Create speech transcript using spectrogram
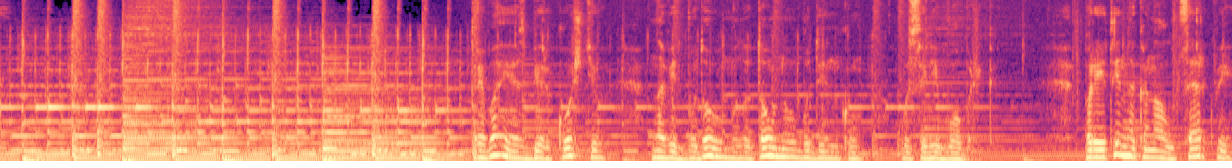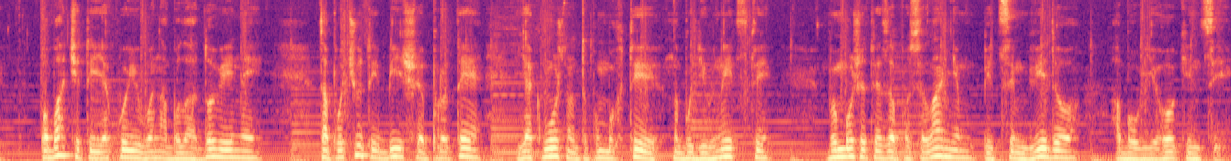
Триває збір коштів на відбудову молитовного будинку у селі Бобрик. Перейти на канал церкви, побачити, якою вона була до війни, та почути більше про те, як можна допомогти на будівництві, ви можете за посиланням під цим відео або в його кінці.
